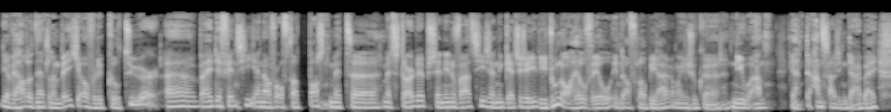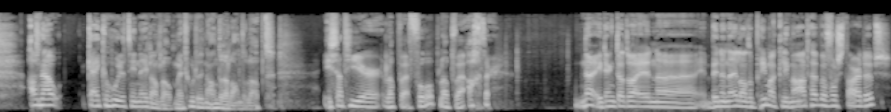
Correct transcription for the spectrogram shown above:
ja, we hadden het net al een beetje over de cultuur uh, bij Defensie. En over of dat past met, uh, met start-ups en innovaties en gadgets. Die doen al heel veel in de afgelopen jaren, maar je zoekt nieuw aan, ja, de aansluiting daarbij. Als nou kijken hoe het in Nederland loopt, met hoe het in andere landen loopt. Is dat hier, lopen wij voorop, lopen wij achter? Nee, ik denk dat wij een, uh, binnen Nederland een prima klimaat hebben voor start-ups.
